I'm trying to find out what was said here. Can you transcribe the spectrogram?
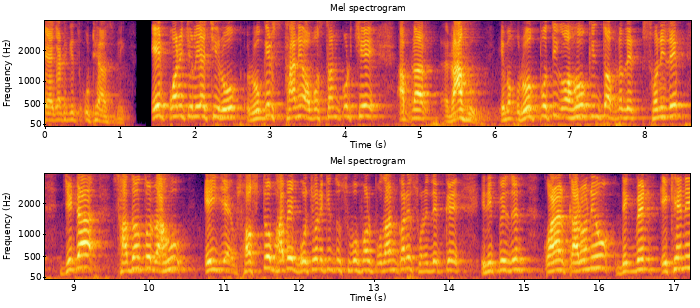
জায়গাটা কিন্তু উঠে আসবে। এরপরে চলে যাচ্ছি রোগ। রোগের স্থানে অবস্থান করছে আপনার রাহু এবং রোগ প্রতিগ্রহ কিন্তু আপনাদের শনিদেব, যেটা সাধারণত রাহু এই যে ষষ্ঠভাবে গোচরে কিন্তু শুভফল প্রদান করে, শনিদেবকে রিপ্রেজেন্ট করার কারণেও দেখবেন এখানে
